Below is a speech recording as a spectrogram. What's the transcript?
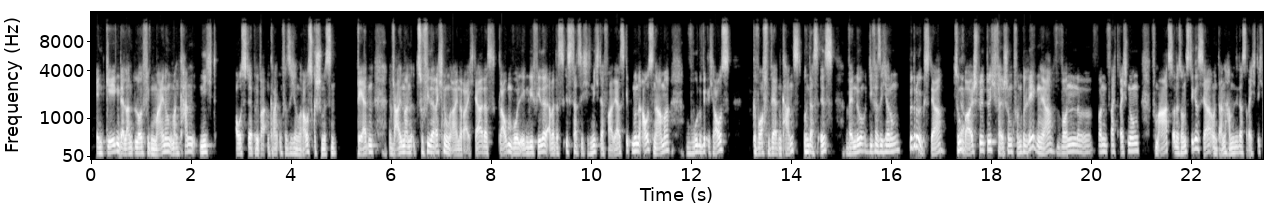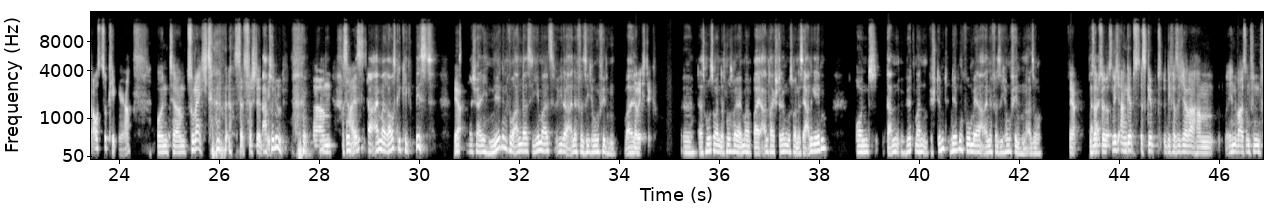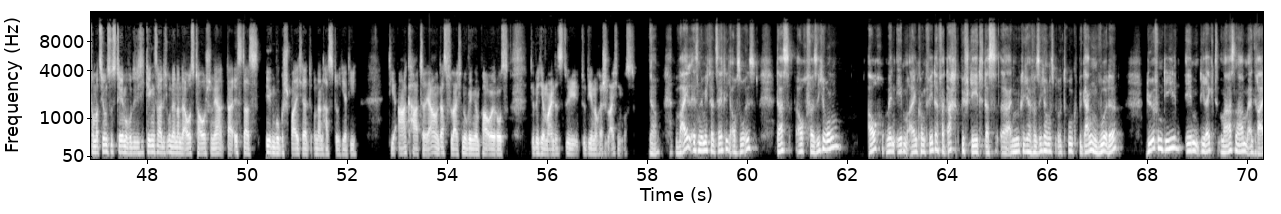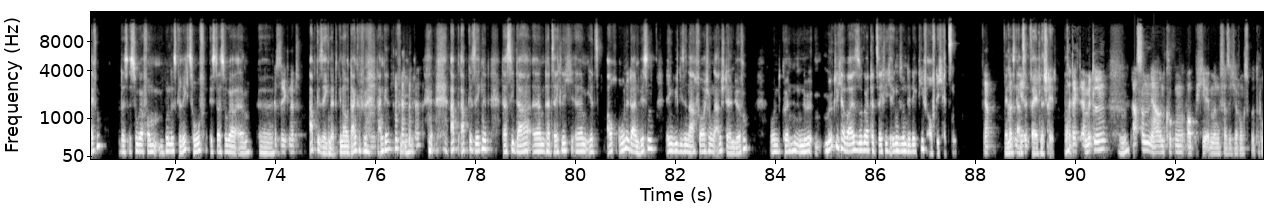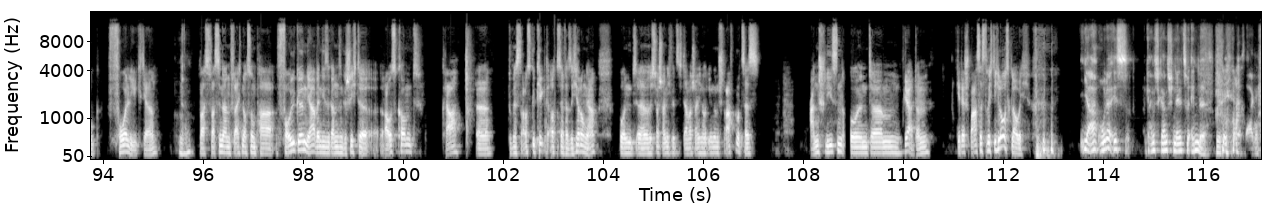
entgegen der landläufigen Meinung, man kann nicht aus der privaten Krankenversicherung rausgeschmissen werden, weil man zu viele Rechnungen einreicht. Ja, das glauben wohl irgendwie viele, aber das ist tatsächlich nicht der Fall. Ja, es gibt nur eine Ausnahme, wo du wirklich rausgeworfen werden kannst, und das ist, wenn du die Versicherung betrügst. Ja, zum ja. Beispiel durch Fälschung von Belegen, ja, von, von vielleicht Rechnungen vom Arzt oder sonstiges, ja, und dann haben sie das Recht, dich rauszukicken, ja. Und ähm, zu Recht, selbstverständlich. Absolut. Ähm, das und heißt, wenn du da einmal rausgekickt bist, ja. wirst du wahrscheinlich nirgendwo anders jemals wieder eine Versicherung finden. Weil ja, richtig. Äh, das muss man, das muss man ja immer bei Antragstellung muss man das ja angeben. Und dann wird man bestimmt nirgendwo mehr eine Versicherung finden. Also ja, selbst wenn du das nicht angibst, es gibt, die Versicherer haben Hinweis- und Informationssysteme, wo die sich gegenseitig untereinander austauschen. Ja, da ist das irgendwo gespeichert und dann hast du hier die, die A-Karte, ja, und das vielleicht nur wegen ein paar Euros, die du hier meintest, die du dir noch erschleichen musst. Ja, weil es nämlich tatsächlich auch so ist, dass auch Versicherungen auch wenn eben ein konkreter Verdacht besteht, dass äh, ein möglicher Versicherungsbetrug begangen wurde, dürfen die eben direkt Maßnahmen ergreifen. Das ist sogar vom Bundesgerichtshof, ist das sogar ähm, äh, gesegnet. Abgesegnet, genau, danke für, mhm. danke für die Ab, abgesegnet, dass sie da ähm, tatsächlich ähm, jetzt auch ohne dein Wissen irgendwie diese Nachforschungen anstellen dürfen und könnten möglicherweise sogar tatsächlich irgendwie so ein Detektiv auf dich hetzen. Ja. Wenn das Ganze im Verhältnis steht. Ne? Verdeckt ermitteln mhm. lassen, ja, und gucken, ob hier eben ein Versicherungsbetrug vorliegt, ja. ja. Was, was sind dann vielleicht noch so ein paar Folgen, ja, wenn diese ganze Geschichte rauskommt? Klar, äh, du wirst rausgekickt aus der Versicherung, ja. Und äh, höchstwahrscheinlich wird sich da wahrscheinlich noch irgendein Strafprozess anschließen. Und ähm, ja, dann geht der Spaß erst richtig los, glaube ich. ja, oder ist ganz, ganz schnell zu Ende, würde ich ja. sagen.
